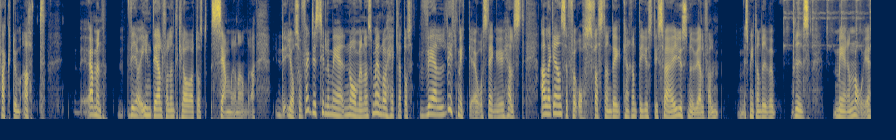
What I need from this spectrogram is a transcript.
faktum att ja men, vi har inte i alla fall inte klarat oss sämre än andra. Jag såg faktiskt till och med norrmännen som ändå har häcklat oss väldigt mycket och stänger ju helst alla gränser för oss fastän det kanske inte just i Sverige just nu i alla fall smittan driver, drivs mer än Norge.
